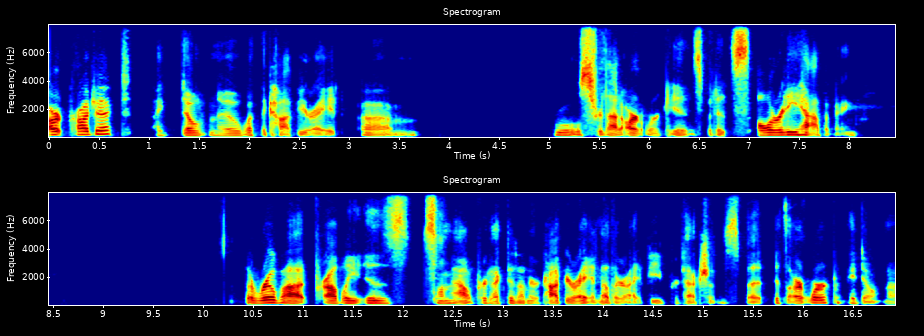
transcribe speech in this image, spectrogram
art project. I don't know what the copyright um, rules for that artwork is, but it's already happening. The robot probably is somehow protected under copyright and other IP protections, but its artwork, I don't know.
